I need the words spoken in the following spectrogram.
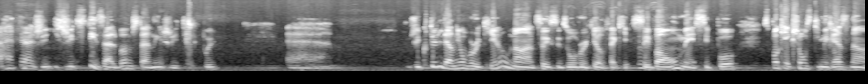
Attends, j'ai- j'ai-tu des albums cette année que j'ai trippé? Euh, j'ai écouté le dernier Overkill, mais tu sais, c'est du Overkill. Fait que c'est Mm. bon, mais c'est pas, c'est pas quelque chose qui me reste dans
